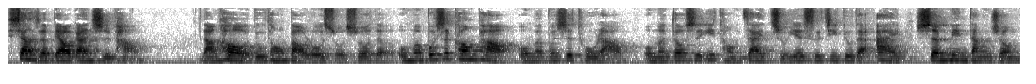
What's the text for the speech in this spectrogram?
向着标杆直跑。然后，如同保罗所说的，我们不是空跑，我们不是徒劳，我们都是一同在主耶稣基督的爱生命当中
